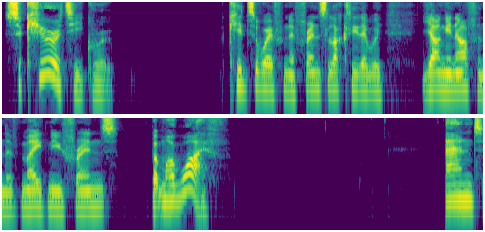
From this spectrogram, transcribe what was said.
security group. Kids away from their friends. Luckily, they were young enough and they've made new friends. But my wife, and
